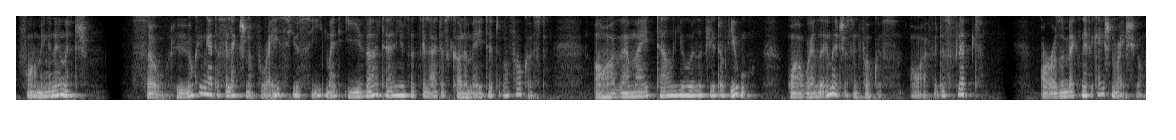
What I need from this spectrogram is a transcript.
forming an image. So, looking at a selection of rays you see might either tell you that the light is collimated or focused, or they might tell you the field of view, or where the image is in focus, or if it is flipped, or the magnification ratio,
